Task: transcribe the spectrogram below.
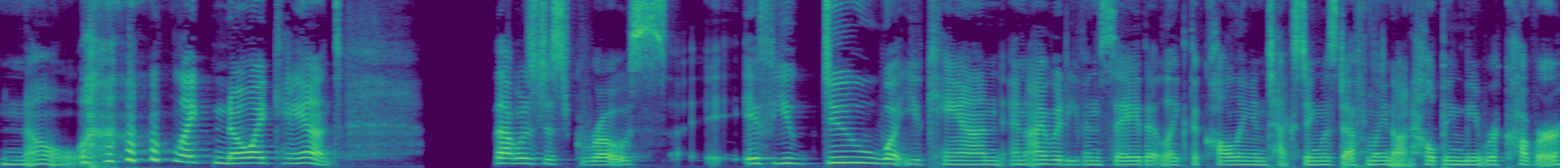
no, like, no, I can't. That was just gross. If you do what you can, and I would even say that like the calling and texting was definitely not helping me recover.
